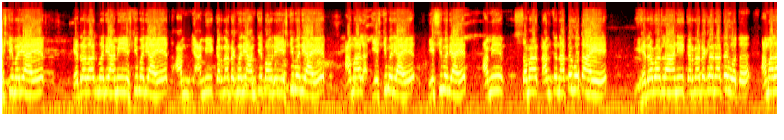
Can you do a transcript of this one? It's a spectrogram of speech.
एस टी मध्ये आहेत. हैदराबादमध्ये आम्ही एस टी मध्ये आहेत. आम आम्ही कर्नाटकमध्ये आमचे पाहुणे एस टी मध्ये आहेत. आम्हाला एस टी मध्ये आहेत एस सी मध्ये आहेत. आम्ही समाज आमचं नातक होतं आहे. हैदराबादला आणि कर्नाटकला नातक होतं. आम्हाला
